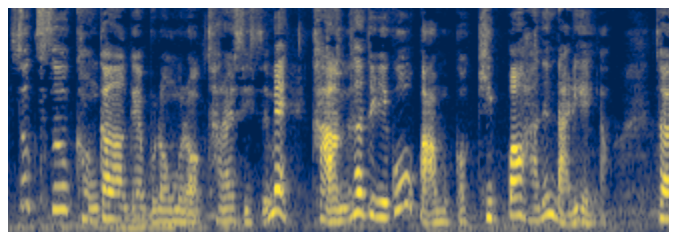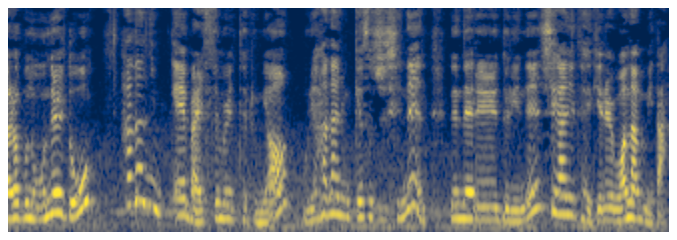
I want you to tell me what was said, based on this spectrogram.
쑥쑥 건강하게 무럭무럭 자랄 수 있음에 감사드리고 마음껏 기뻐하는 날이에요. 자, 여러분, 오늘도 하나님께 말씀을 들으며 우리 하나님께서 주시는 은혜를 누리는 시간이 되기를 원합니다.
